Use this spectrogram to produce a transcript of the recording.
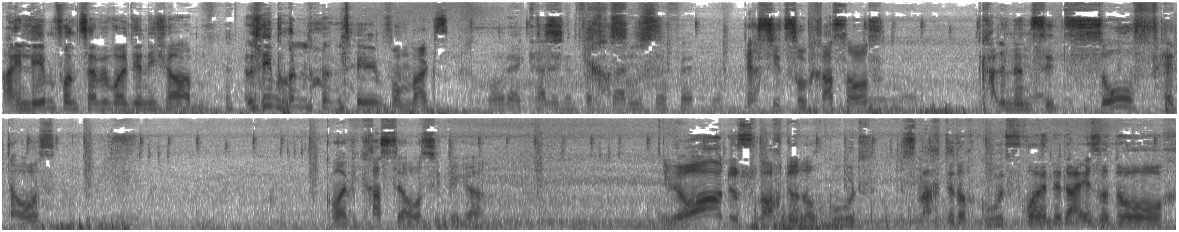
Ein Leben von Seville wollt ihr nicht haben. Lieber ein Leben von Max. Bro, der Kalinin von Stadi ist so fett, ne? Der sieht so krass aus. Cullinan sieht so fett aus. Guck mal, wie krass der aussieht, Digga. Ja, das macht er doch gut. Das macht er doch gut, Freunde. Da ist er doch.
